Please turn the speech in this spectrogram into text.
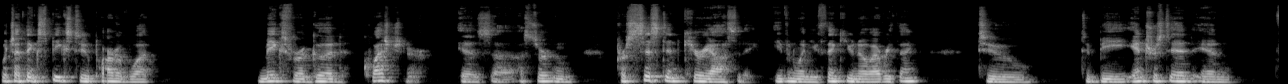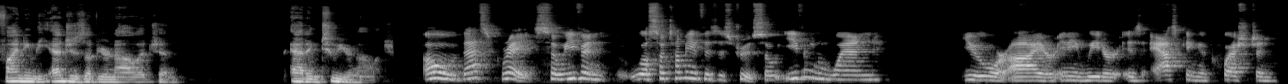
which I think speaks to part of what makes for a good questioner is a certain persistent curiosity, even when you think you know everything, to to be interested in finding the edges of your knowledge and adding to your knowledge. Oh, that's great. So even well, so tell me if this is true. So even when you or I or any leader is asking a question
